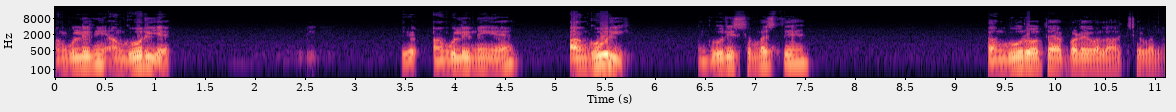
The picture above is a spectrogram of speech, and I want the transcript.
अंगुली नहीं अंगूरी है। ये अंगुली नहीं है अंगूरी। अंगूरी समझते हैं। अंगूर होता है बड़े वाला अच्छे वाला।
